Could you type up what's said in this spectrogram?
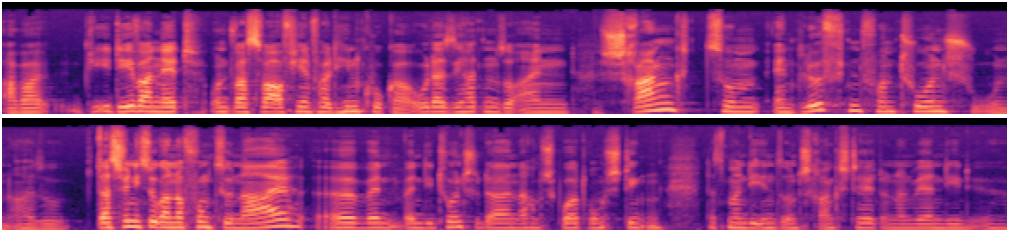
aber die Idee war nett und was war auf jeden Fall Hingucker. Oder sie hatten so einen Schrank zum Entlüften von Turnschuhen. Also das finde ich sogar noch funktional, äh, wenn, wenn die Turnschuhe da nach dem Sport rumstinken, dass man die in so einen Schrank stellt und dann werden die äh,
